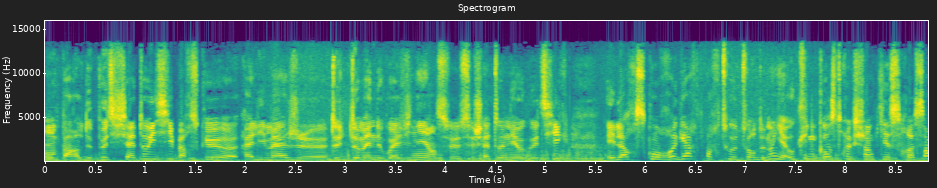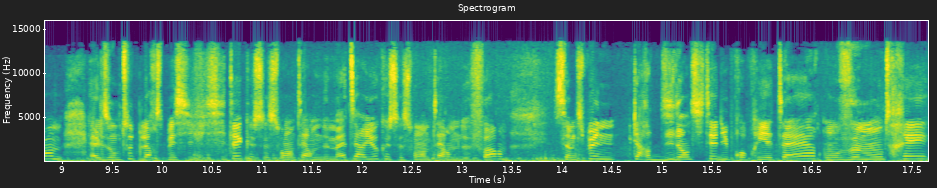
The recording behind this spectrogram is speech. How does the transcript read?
on parle de petits châteaux ici parce que, euh, à l'image euh, du domaine de Boisvigny, hein, ce, château néo-gothique, et lorsqu'on regarde partout autour de nous, il n'y a aucune construction qui se ressemble. Elles ont toutes leurs spécificités, que ce soit en termes de matériaux, que ce soit en termes de forme. C'est un petit peu une carte d'identité du propriétaire. On veut montrer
